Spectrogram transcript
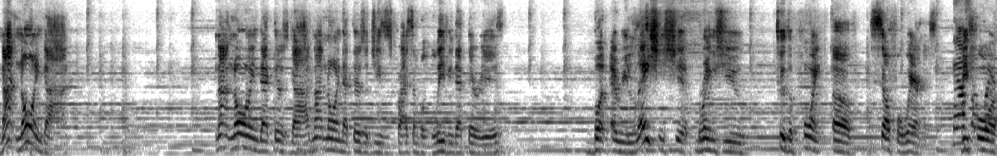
not knowing God, not knowing that there's God, not knowing that there's a Jesus Christ, and believing that there is. But a relationship brings you to the point of self-awareness before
